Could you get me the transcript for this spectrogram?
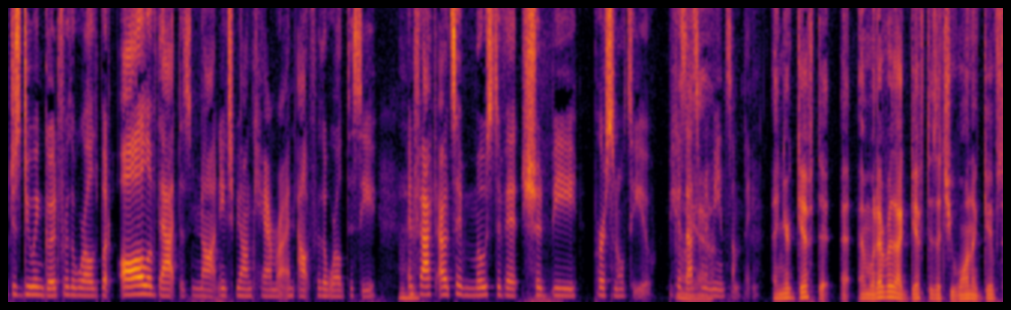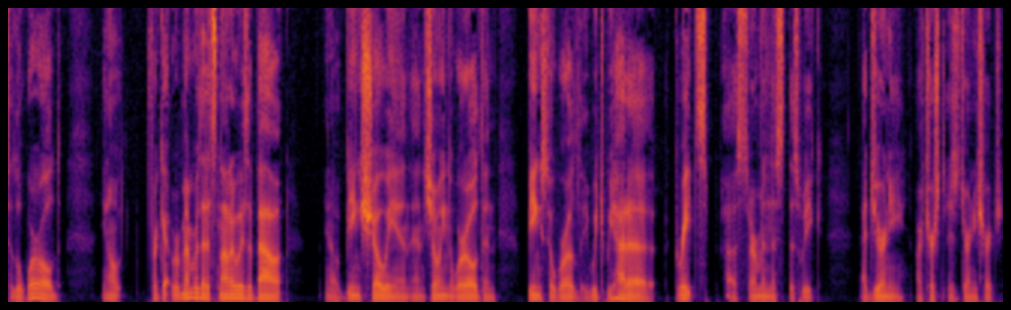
just doing good for the world. But all of that does not need to be on camera and out for the world to see. In mhm. fact, I would say most of it should be personal to you because Oh, that's when it means something. and your gift a- and whatever that gift is that you want to give to the world you know forget remember that it's not always about you know being showy and, and showing the world and being so worldly. We, we had a great uh, sermon this this week at journey our church is journey church.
